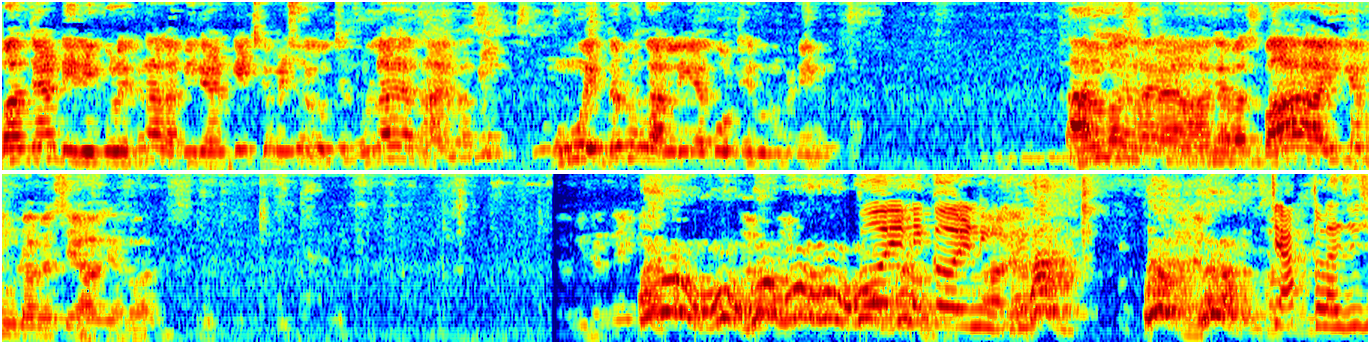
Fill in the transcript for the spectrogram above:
ਬਸ ਜਾਂ ਡੇਰੇ ਕੋਲੇ ਖੜਾ ਲਾ ਵੀਰਾਂ ਕੇ ਕਮੇਟੀ ਉੱਥੇ ਖੁੱਲਾ ਜਿਹਾ ਥਾਂ ਹੈ ਬਸ। ਮੂੰਹ ਇੱਧਰ ਨੂੰ ਕਰ ਲਿਆ ਕੋਠੇ ਗੁਰੂ ਬਣੀ ਨੂੰ। ਹਾਂ ਬਸ ਮੈਂ ਆ ਗਿਆ ਬਸ ਬਾਹਰ ਆ ਹੀ ਗਿਆ ਮੁੰਡਾ ਵੈਸੇ ਆ ਗਿਆ ਬਾਹਰ। ਕੋਈ ਨਹੀਂ ਕੋਈ ਨਹੀਂ ਚੱਕ ਲੈ ਜੀ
